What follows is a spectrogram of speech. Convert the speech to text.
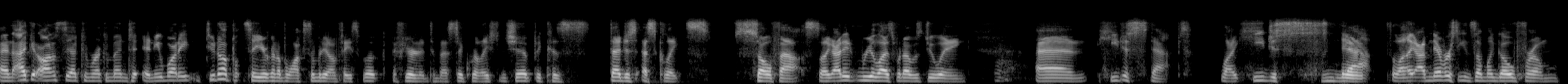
And I can honestly, I can recommend to anybody: do not say you're gonna block somebody on Facebook if you're in a domestic relationship because that just escalates so fast. Like I didn't realize what I was doing, and he just snapped. Like he just snapped. Like I've never seen someone go from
